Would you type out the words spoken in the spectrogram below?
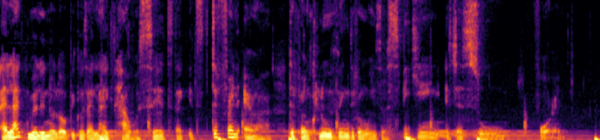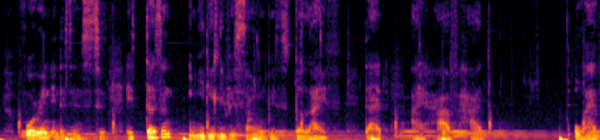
I liked Merlin a lot because I liked how it was set. Like, it's different era, different clothing, different ways of speaking. It's just so foreign. Foreign in the sense to, it doesn't immediately resound with the life that have had or have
